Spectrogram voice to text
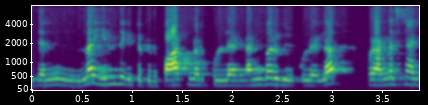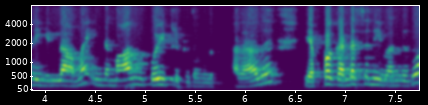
இதெல்லாம் இருந்துகிட்டு இருக்குது. பார்ட்னருக்குள்ள நண்பர்களுக்குள்ள எல்லாம் ஒரு அண்டர்ஸ்டாண்டிங் இல்லாம இந்த மாதம் போயிட்டு இருக்குது உங்களுக்கு. அதாவது எப்ப கண்டசனி வந்ததோ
